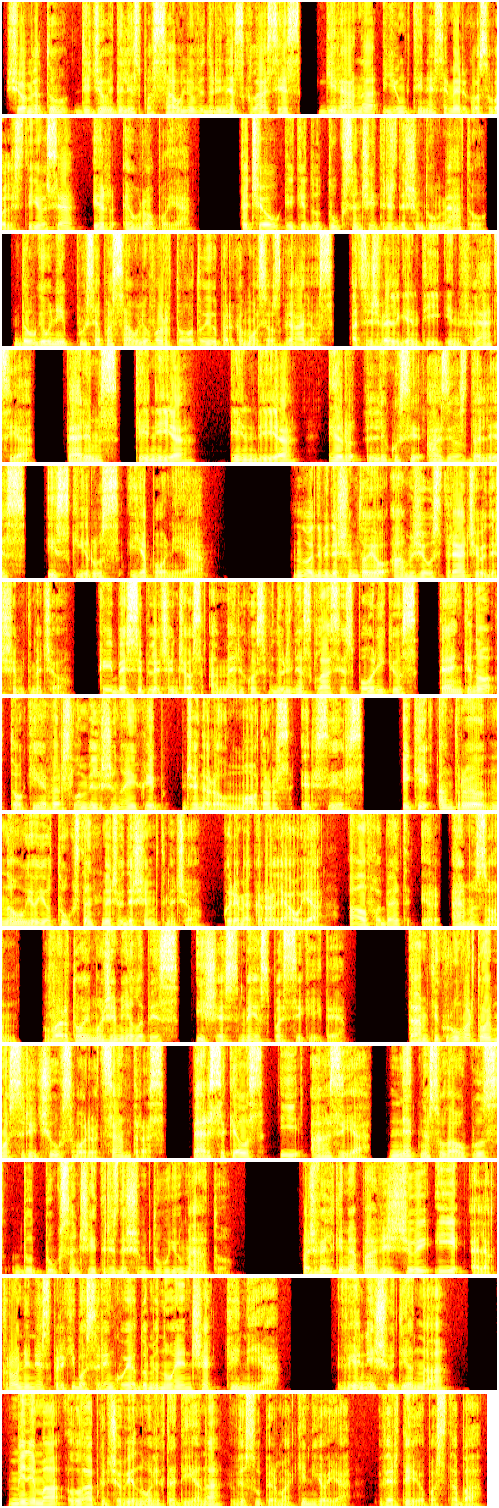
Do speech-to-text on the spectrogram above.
Šiuo metu didžioji dalis pasaulio vidurinės klasės gyvena Jungtinėse Amerikos valstijose ir Europoje. Tačiau iki 2030 metų daugiau nei pusė pasaulio vartotojų perkamosios galios, atsižvelgiant į infliaciją, perims Kinija, Indija ir likusi Azijos dalis, įskyrus Japoniją. Nuo 20-ojo amžiaus trečiojo dešimtmečio, kai besiplečiančios Amerikos vidurinės klasės poreikius tenkino tokie verslo milžinai kaip General Motors ir Sears, iki antrojo naujojo tūkstantmečio dešimtmečio, kuriame karaliauja Alphabet ir Amazon, vartojimo žemėlapis iš esmės pasikeitė. Tam tikrų vartojimo sričių svorio centras persikels į Aziją net nesulaukus 2030 metų. Pažvelkime pavyzdžiui į elektroninės prekybos rinkoje dominuojančią Kiniją. Vienišių diena Minima lapkričio 11 dieną visų pirma Kinijoje vertėjo pastaba,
